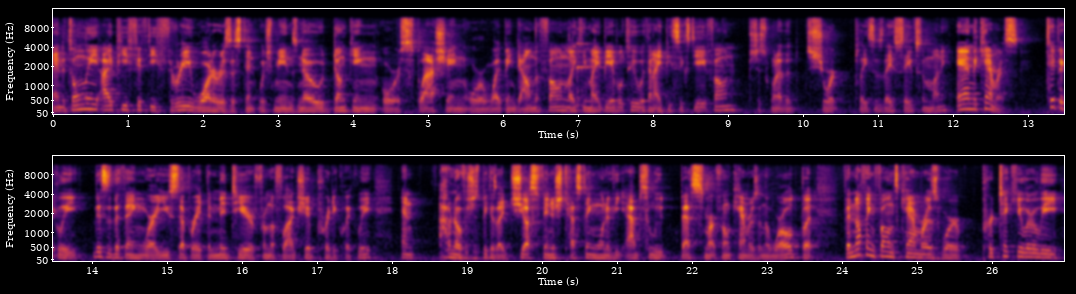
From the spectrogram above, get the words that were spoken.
And it's only IP53 water resistant, which means no dunking or splashing or wiping down the phone like you might be able to with an IP68 phone. It's just one of the short places they save some money. And the cameras. Typically, this is the thing where you separate the mid-tier from the flagship pretty quickly, and I don't know if it's just because I just finished testing one of the absolute best smartphone cameras in the world, but the Nothing Phone's cameras were particularly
